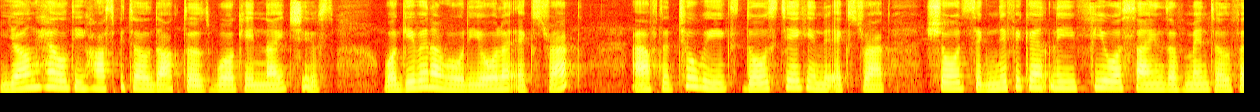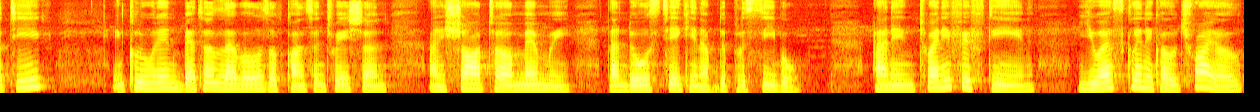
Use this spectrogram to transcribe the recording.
young healthy hospital doctors working night shifts were given a rhodiola extract. After two weeks, those taking the extract showed significantly fewer signs of mental fatigue, including better levels of concentration and short term memory than those taking up the placebo. And in 2015, US clinical trial,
